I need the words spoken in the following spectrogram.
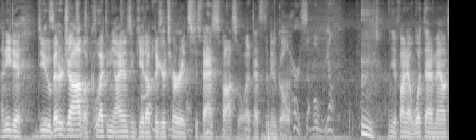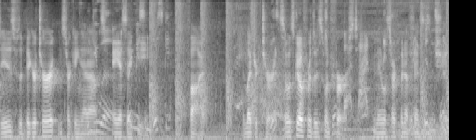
I need to do a better job of collecting the items and get up bigger turrets as fast as possible. That's the new goal. I need to find out what that amount is for the bigger turret and start getting that out ASAP. Five. Electric turret. So let's go for this one first. And then we'll start putting up fences and shit.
